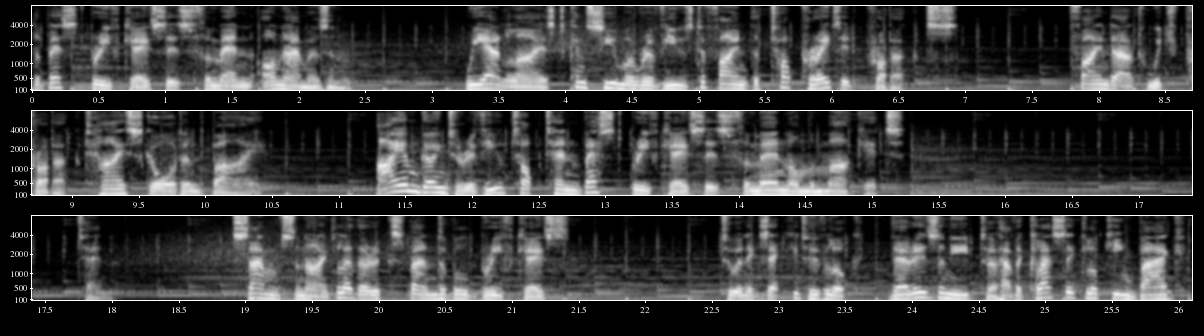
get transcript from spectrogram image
the best briefcases for men on Amazon. We analyzed consumer reviews to find the top rated products. Find out which product high scored and buy. I am going to review top 10 best briefcases for men on the market. 10. Samsonite Leather Expandable Briefcase. To an executive look, there is a need to have a classic looking bag.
